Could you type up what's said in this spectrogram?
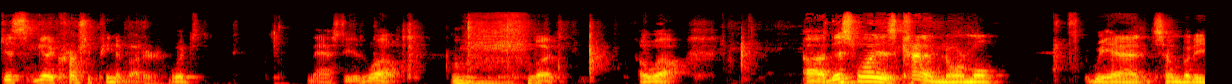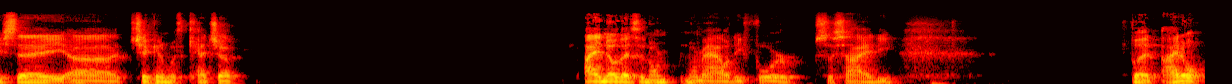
just get a crunchy peanut butter, which nasty as well. but oh well. Uh, this one is kind of normal. We had somebody say uh, chicken with ketchup. I know that's a norm- normality for society, but I don't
